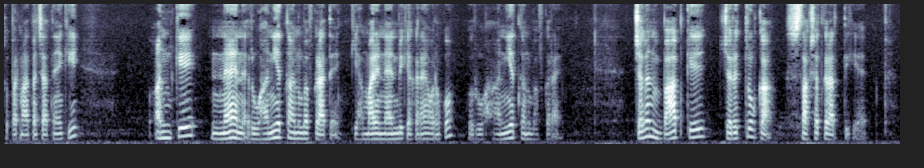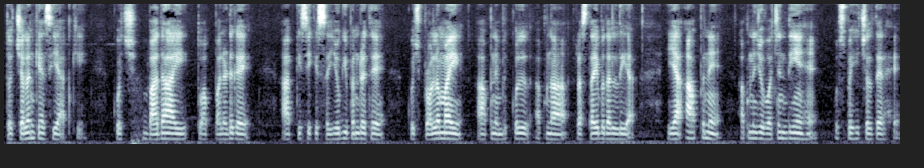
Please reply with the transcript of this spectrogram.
तो परमात्मा चाहते हैं कि उनके नैन रूहानियत का अनुभव कराते हैं कि हमारे नैन भी क्या कराएँ औरों को रूहानियत का अनुभव कराएँ। चलन बाप के चरित्रों का साक्षात कराती है। तो चलन कैसी है आपकी? कुछ बाधा आई तो आप पलट गए। आप किसी के सहयोगी बन रहे थे। कुछ प्रॉब्लम आई, आपने बिल्कुल अपना रास्ता ही बदल दिया। या आपने अपने जो वचन दिए हैं, उस पर ही चलते रहे।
